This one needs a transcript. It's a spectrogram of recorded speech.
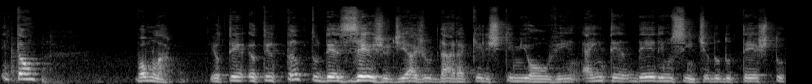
Então, vamos lá. Eu tenho, eu tenho tanto desejo de ajudar aqueles que me ouvem a entenderem o sentido do texto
